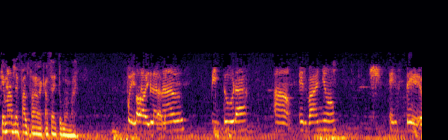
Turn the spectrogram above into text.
¿Qué más le falta a la casa de tu mamá? pues Ay, aplanados, pintura, ah, el baño, este,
